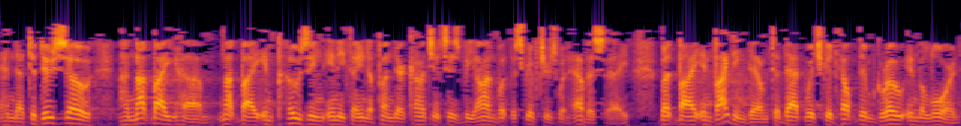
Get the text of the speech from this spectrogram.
and uh, to do so uh, not by um, not by imposing anything upon their consciences beyond what the scriptures would have us say, but by inviting them to that which could help them grow in the Lord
